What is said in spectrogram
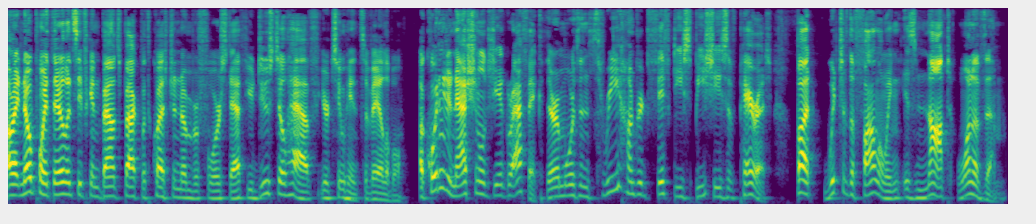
All right, no point there. Let's see if you can bounce back with question number four, Steph. You do still have your two hints available. According to National Geographic, there are more than 350 species of parrot, but which of the following is not one of them?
